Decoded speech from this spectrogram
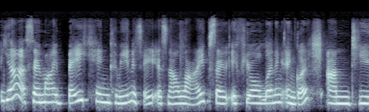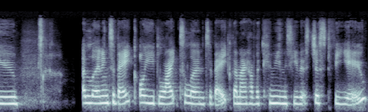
Yeah, so my baking community is now live. So if you're learning English and you are learning to bake or you'd like to learn to bake, then I have a community that's just for you.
